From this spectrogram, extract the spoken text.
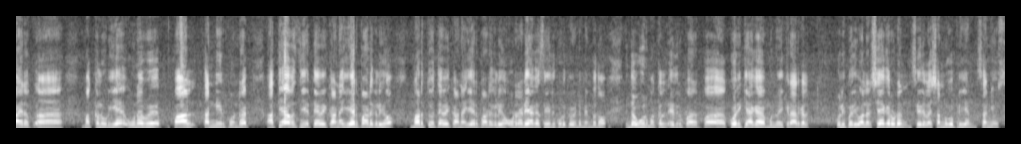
ஆயிரம் மக்களுடைய மக்களுடைய உணவு பால் தண்ணீர் போன்ற அத்தியாவசிய தேவைக்கான ஏற்பாடுகளையும் மருத்துவ தேவைக்கான ஏற்பாடுகளையும் உடனடியாக செய்து கொடுக்க வேண்டும் என்பதும் இந்த ஊர் மக்கள் எதிர்பார்ப்ப கோரிக்கையாக முன்வைக்கிறார்கள். ஒளிப்பதிவாளர் சேகருடன் செய்தியாளர் சண்முகப்பிரியன் சன் நியூஸ்.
